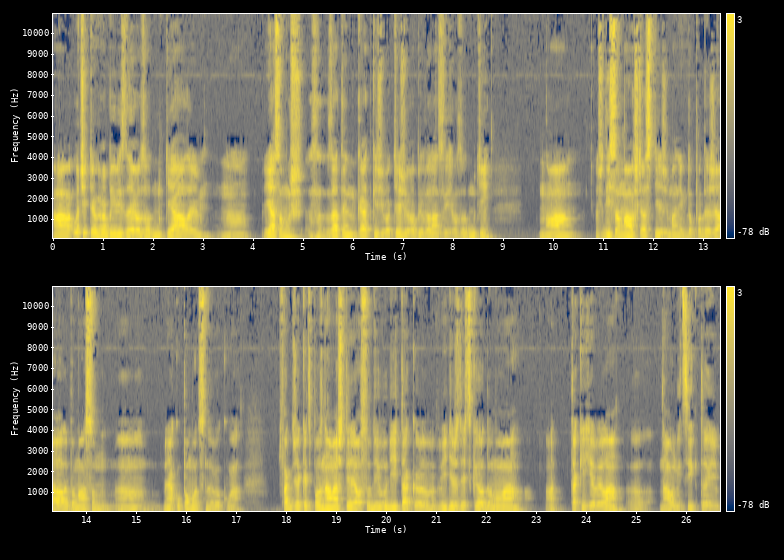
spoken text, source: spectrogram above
A určite urobili zlé rozhodnutia, ale uh, ja som už za ten krátky život tiež urobil veľa zlých rozhodnutí. No a vždy som mal šťastie, že ma niekto podržal, alebo mal som uh, nejakú pomocnú ruku. A fakt, že keď poznávaš tie osudy ľudí, tak uh, vyjdeš z detského domova a takých je veľa uh, na ulici, ktorí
